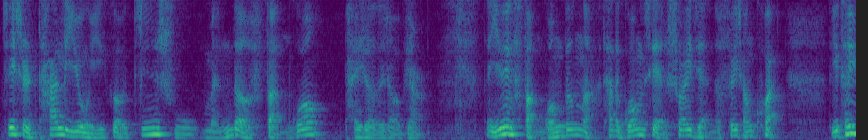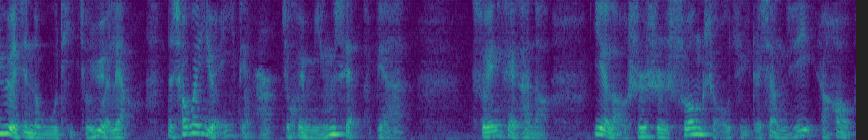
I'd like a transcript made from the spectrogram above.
这是他利用一个金属门的反光拍摄的照片。那因为反光灯啊，它的光线衰减的非常快，离它越近的物体就越亮，那稍微远一点儿就会明显的变暗。所以你可以看到，叶老师是双手举着相机，然后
